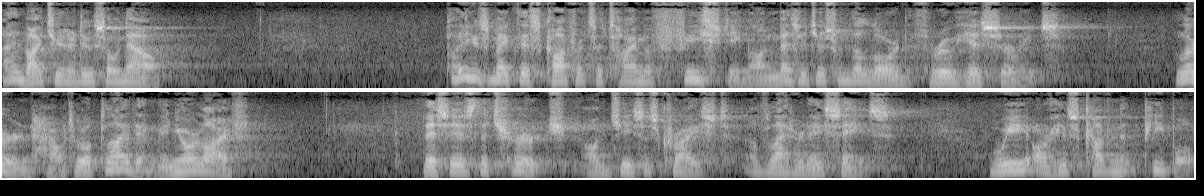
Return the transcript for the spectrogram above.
I invite you to do so now. Please make this conference a time of feasting on messages from the Lord through His servants. Learn how to apply them in your life. This is the church of Jesus Christ of Latter day Saints. We are His covenant people.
